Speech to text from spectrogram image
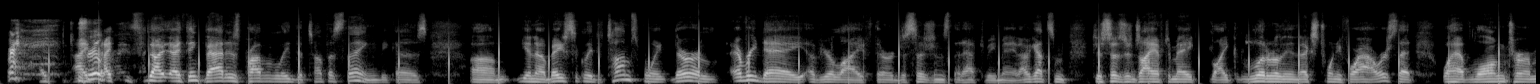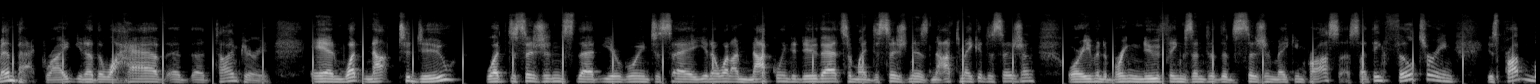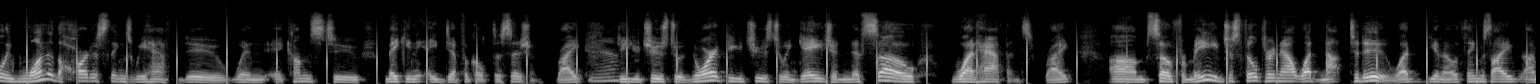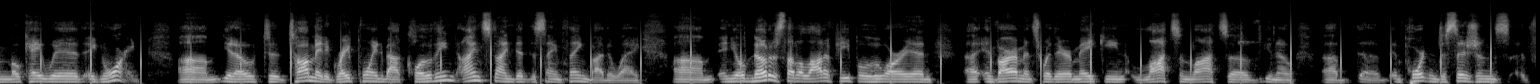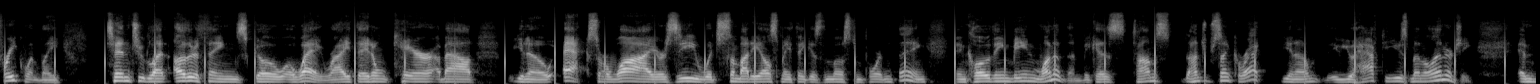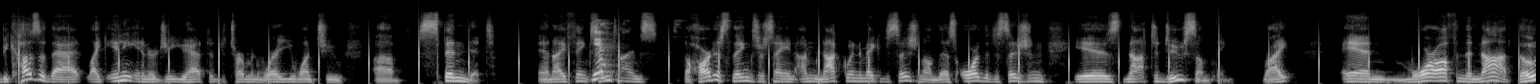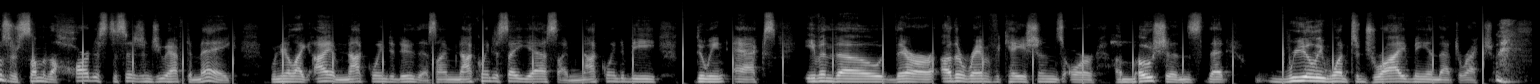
Right. I, True. I, I, I, think that is probably the toughest thing because, um, you know, basically to Tom's point, there are every day of your life, there are decisions that have to be made. I've got some decisions I have to make like literally in the next 24 hours that will have long term impact, right? You know, that will have a, a time period and what not to do what decisions that you're going to say, you know what, I'm not going to do that. So my decision is not to make a decision or even to bring new things into the decision making process. I think filtering is probably one of the hardest things we have to do when it comes to making a difficult decision, right? Yeah. Do you choose to ignore it? Do you choose to engage? And if so, what happens right? Um, so for me just filtering out what not to do what you know things i i'm okay with ignoring. Um, you know to tom made a great point about clothing. Einstein did the same thing by the way. Um, and you'll notice that a lot of people who are in uh, environments where they're making lots and lots of you know uh, uh, important decisions frequently tend to let other things go away, right? They don't care about, you know, X or Y or Z, which somebody else may think is the most important thing, and clothing being one of them, because Tom's 100% correct. You know, you have to use mental energy. And because of that, like any energy, you have to determine where you want to uh, spend it. And I think Yeah. sometimes the hardest things are saying, I'm not going to make a decision on this, or the decision is not to do something, right? And more often than not, those are some of the hardest decisions you have to make when you're like, I am not going to do this. I'm not going to say yes. I'm not going to be doing X, even though there are other ramifications or emotions that really want to drive me in that direction.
